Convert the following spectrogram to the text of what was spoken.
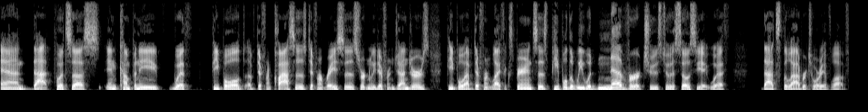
And that puts us in company with people of different classes, different races, certainly different genders, people who have different life experiences, people that we would never choose to associate with that's the laboratory of love.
